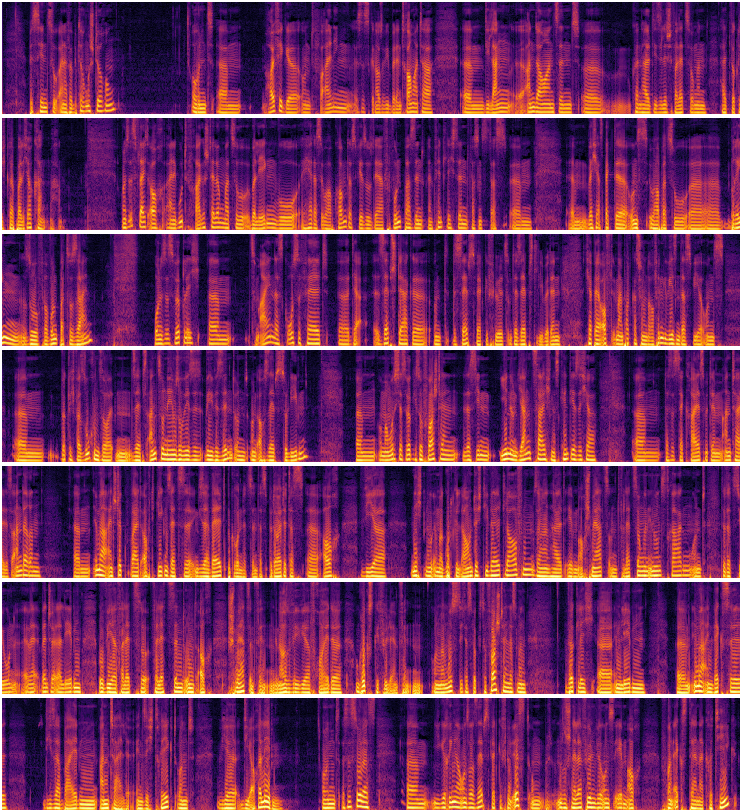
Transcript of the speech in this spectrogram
bis hin zu einer Verbitterungsstörung. Und ähm, häufige und vor allen Dingen ist es genauso wie bei den Traumata, ähm, die lang äh, andauernd sind, äh, können halt die seelische Verletzungen halt wirklich körperlich auch krank machen. Und es ist vielleicht auch eine gute Fragestellung, mal zu überlegen, woher das überhaupt kommt, dass wir so sehr verwundbar sind und empfindlich sind, was uns das, ähm, ähm, welche Aspekte uns überhaupt dazu äh, bringen, so verwundbar zu sein. Und es ist wirklich ähm, zum einen das große Feld äh, der Selbststärke und des Selbstwertgefühls und der Selbstliebe. Denn ich habe ja oft in meinem Podcast schon darauf hingewiesen, dass wir uns ähm, wirklich versuchen sollten, selbst anzunehmen, so wie, sie, wie wir sind und, und auch selbst zu lieben. Ähm, und man muss sich das wirklich so vorstellen, dass Yin, Yin und Yang-Zeichen, das kennt ihr sicher, ähm, das ist der Kreis mit dem Anteil des anderen ähm, immer ein Stück weit auch die Gegensätze in dieser Welt begründet sind. Das bedeutet, dass äh, auch wir nicht nur immer gut gelaunt durch die Welt laufen, sondern halt eben auch Schmerz und Verletzungen in uns tragen und Situationen eventuell erleben, wo wir verletzt, verletzt sind und auch Schmerz empfinden, genauso wie wir Freude und Glücksgefühle empfinden. Und man muss sich das wirklich so vorstellen, dass man wirklich äh, im Leben äh, immer ein Wechsel dieser beiden Anteile in sich trägt und wir die auch erleben. Und es ist so, dass ähm, je geringer unser Selbstwertgefühl ist, um, umso schneller fühlen wir uns eben auch von externer Kritik,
